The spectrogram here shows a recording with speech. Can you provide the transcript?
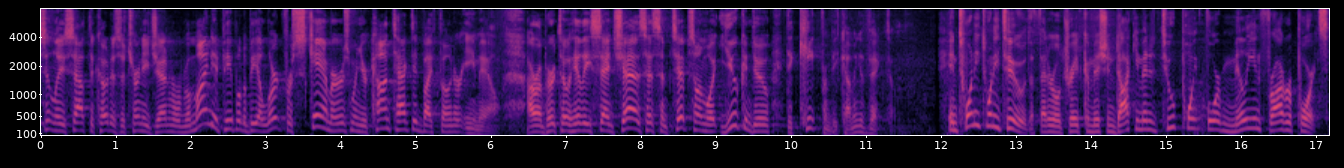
Recently, South Dakota's Attorney General reminded people to be alert for scammers when you're contacted by phone or email. Our Umberto Giles Sanchez has some tips on what you can do to keep from becoming a victim. In 2022, the Federal Trade Commission documented 2.4 million fraud reports.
